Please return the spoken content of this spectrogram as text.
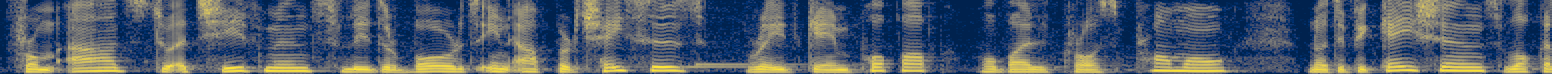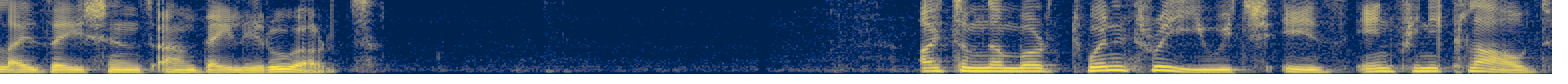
from ads to achievements leaderboards in-app purchases raid game pop-up mobile cross promo notifications localizations and daily rewards. Item number 23 which is InfiniCloud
